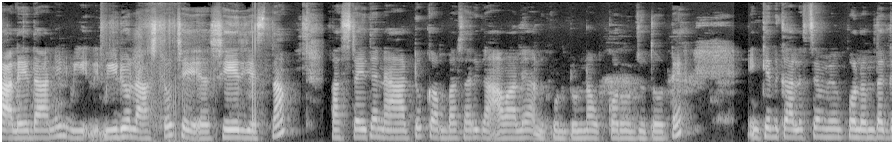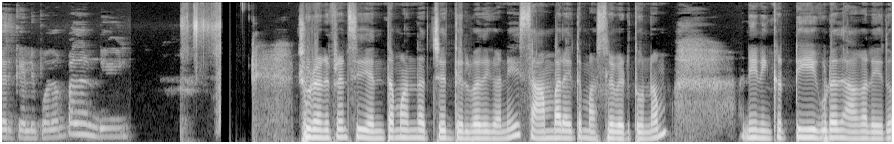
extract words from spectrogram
కాలేదా అని వీడియో లాస్ట్లో షేర్ చేస్తా. ఫస్ట్ అయితే నాటు కంపల్సరీ కావాలి అనుకుంటున్నా ఒక్క రోజుతోటే. ఇంకెందుకు ఆలస్యం? మేము పొలం దగ్గరికి వెళ్ళిపోదాం. పదండి. చూడండి ఫ్రెండ్స్ ఇది ఎంతమంది వచ్చేది తెలియదు కానీ సాంబార్ అయితే మసలు పెడుతున్నాం. నేను ఇంకా టీ కూడా తాగలేదు.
